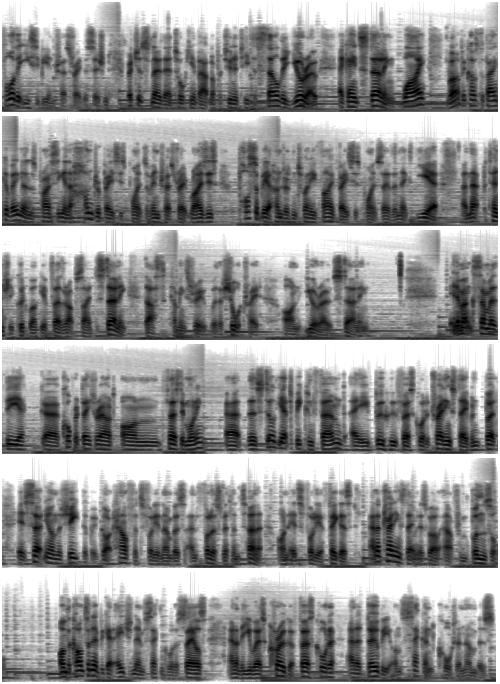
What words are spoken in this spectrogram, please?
for the ECB interest rate decision. Richard Snow there talking about an opportunity to sell the euro against sterling. Why? Well, because the Bank of England is pricing in 100 basis points of interest rate rises, possibly 125 basis points over the next year, and that potentially could well give further upside to sterling, thus coming through with a short trade on euro sterling. In amongst some of the uh, corporate data out on Thursday morning, uh, there's still yet to be confirmed a Boohoo first quarter trading statement, but it's certainly on the sheet that we've got Halfords full year numbers and Fuller Smith and Turner on its full year figures, and a trading statement as well out from Bunzl. On the continent, we get H&M second quarter sales, and in the US, Kroger first quarter and Adobe on second quarter numbers.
